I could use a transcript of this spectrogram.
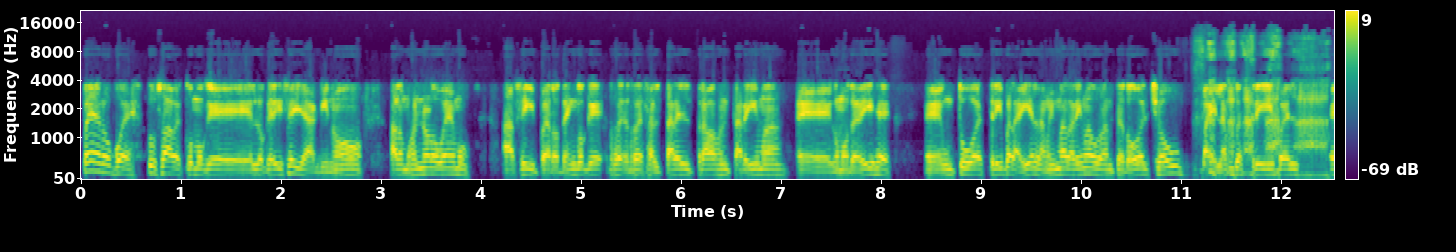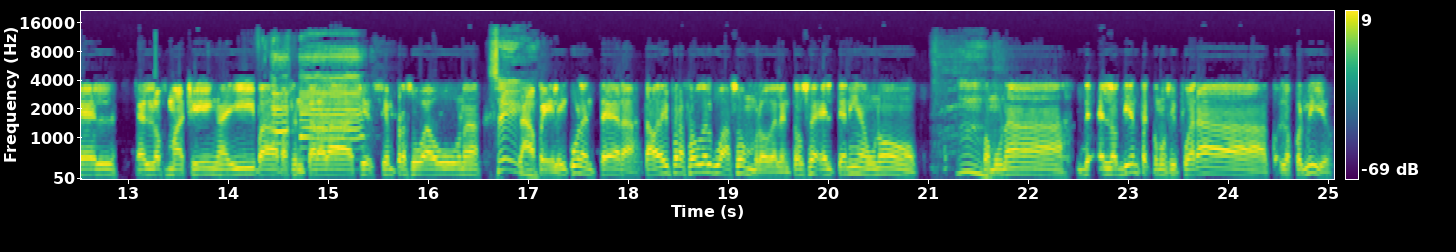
Pero pues tú sabes, como que lo que dice Jackie, no, a lo mejor no lo vemos así, pero tengo que re- resaltar el trabajo en tarima, eh, como te dije, eh, un tubo de stripper ahí en la misma tarima durante todo el show, bailando stripper, el, el Love Machine ahí para sentar a la, sie- siempre sube a una, Sí. la película entera, estaba disfrazado del guasón, brother, entonces él tenía uno, Mm. como una, de- en los dientes, como si fuera los colmillos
